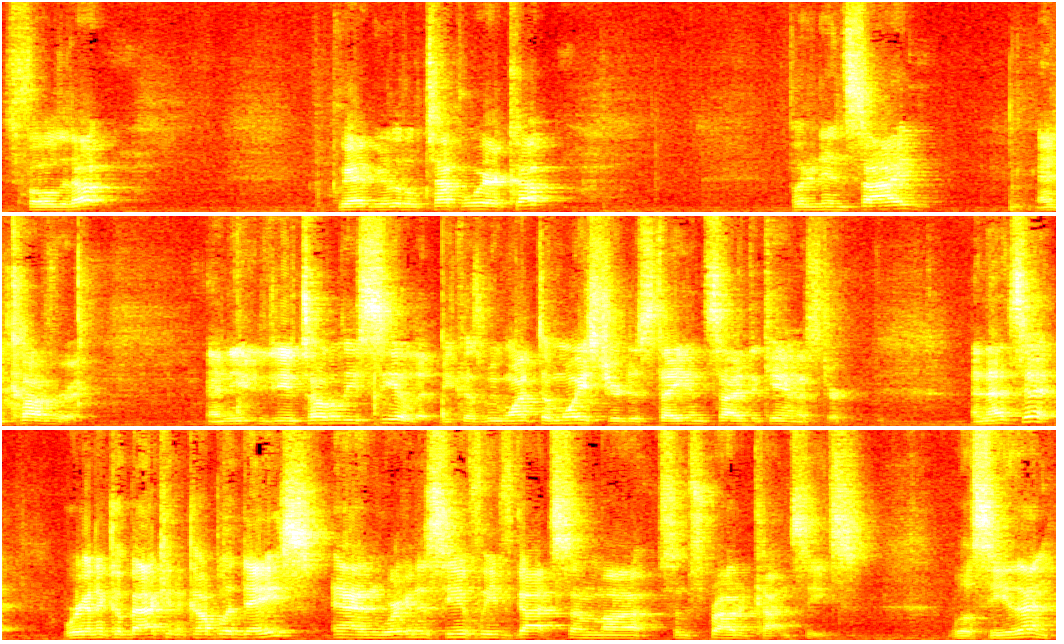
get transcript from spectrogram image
Fold it up. Grab your little Tupperware cup, put it inside, and cover it. And you, you totally seal it because we want the moisture to stay inside the canister. And that's it. We're going to come back in a couple of days and we're going to see if we've got some, uh, some sprouted cotton seeds. We'll see you then.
